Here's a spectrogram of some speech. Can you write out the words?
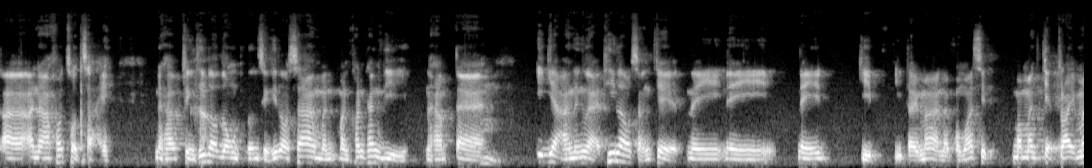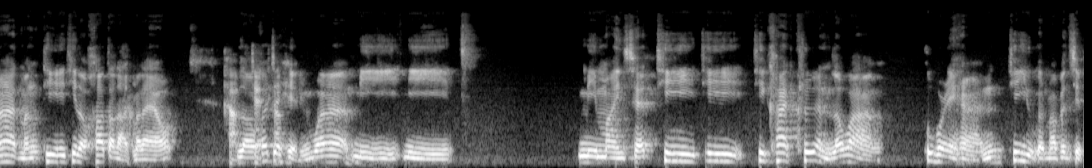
ๆอนาคตสดใสนะครับ สิ่งที่เราลงทุนสิ่งที่เราสร้างมันมันค่อนข้างดีนะครับ แต่ อีกอย่างหนึ่งแหละที่เราสังเกตในในในกี่กี่ไตรมาสนะผมว่าสิบประมาณเจ็ดไตรมาสมั้งที่ที่เราเข้าตลาดมาแล้วเราก็จะเห็นว่ามีมีมี mindset ที่ที่ที่คาดเคลื่อนระหว่างผู้บริหารที่อยู่กันมาเป็นสิบ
